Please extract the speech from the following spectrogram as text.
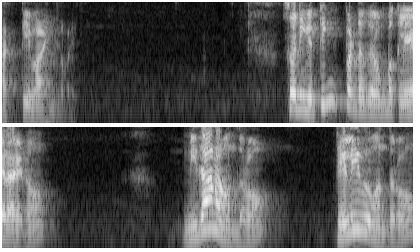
சக்தி வாய்ந்தவை. ஸோ நீங்கள் திங்க் பண்ணுறது ரொம்ப கிளியர் ஆகிடும் நிதானம் வந்துடும் தெளிவு வந்துடும்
